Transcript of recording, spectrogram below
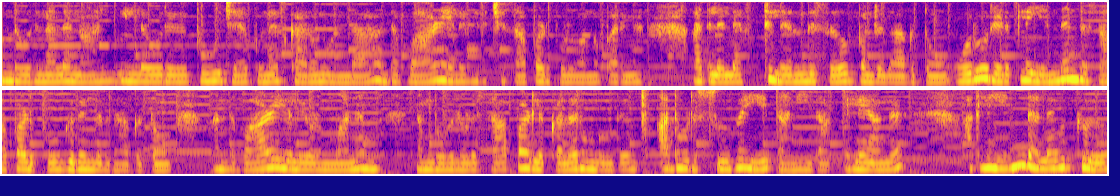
இந்த ஒரு நல்ல நாள் இல்லை ஒரு பூஜை புனஸ்காரம்னு வந்தால் அந்த வாழை இலை விரித்து சாப்பாடு போடுவாங்க பாருங்கள் அதில் லெஃப்டிலேருந்து சர்வ் பண்ணுறதாகட்டும் ஒரு ஒரு இடத்துல எந்தெந்த சாப்பாடு போகுதுங்கிறதாகட்டும் அந்த வாழை இலையோட மனம் நம்மளோட சாப்பாடில் கலரும்போது அதோட சுவையே தனி தான் இல்லையாங்க? அதில் எந்த அளவுக்கு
